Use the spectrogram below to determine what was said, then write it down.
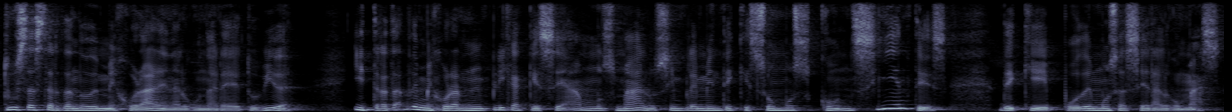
tú estás tratando de mejorar en algún área de tu vida. Y tratar de mejorar no implica que seamos malos, simplemente que somos conscientes de que podemos hacer algo más.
